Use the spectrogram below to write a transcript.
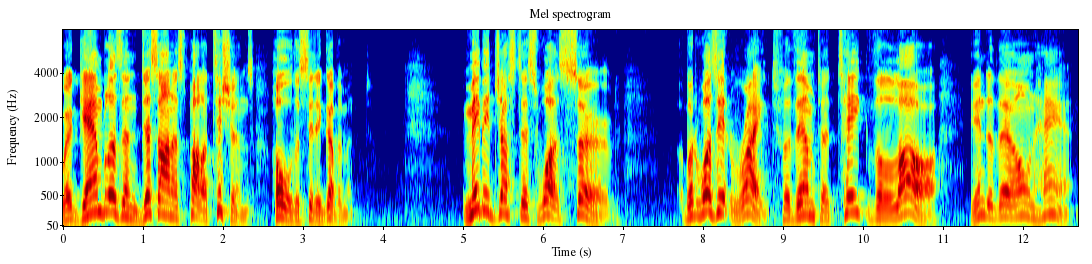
where gamblers and dishonest politicians hold the city government. Maybe justice was served, but was it right for them to take the law into their own hands?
